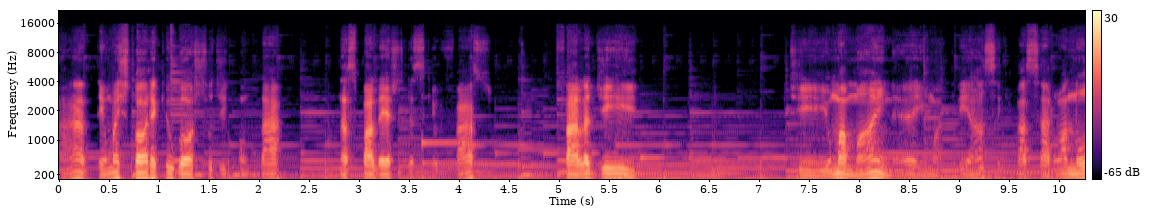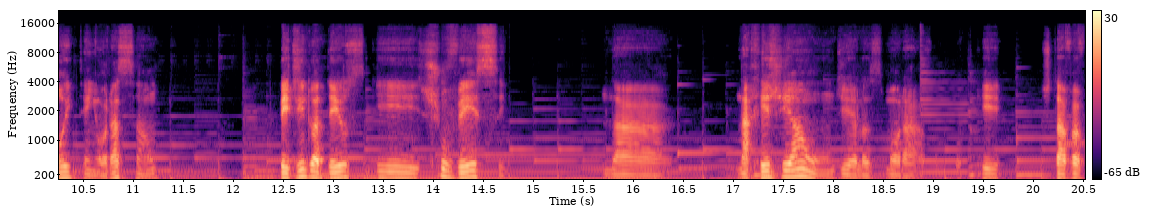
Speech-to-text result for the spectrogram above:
Ah, tem uma história que eu gosto de contar nas palestras que eu faço, fala de, de uma mãe né, e uma criança que passaram a noite em oração, pedindo a Deus que chovesse na, na região onde elas moravam, porque estava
